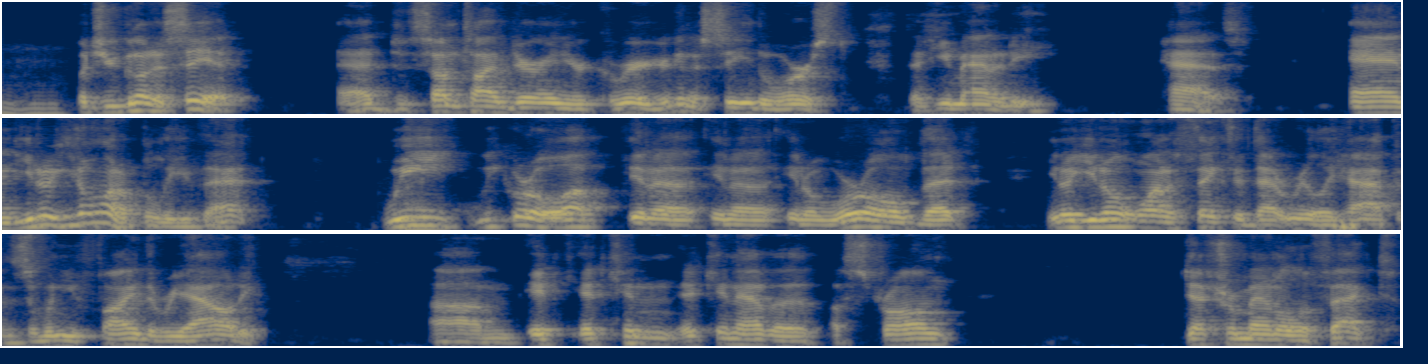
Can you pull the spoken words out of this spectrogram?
mm-hmm. but you're going to see it. And sometime during your career, you're going to see the worst that humanity has. And you know, you don't want to believe that. We we grow up in a in a in a world that you know you don't want to think that that really happens. And when you find the reality, um, it it can it can have a, a strong detrimental effect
